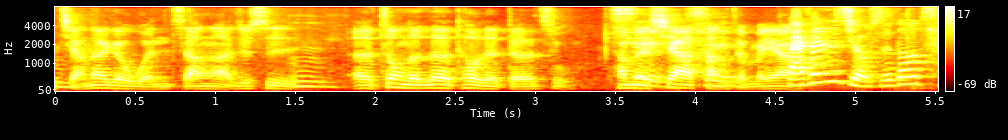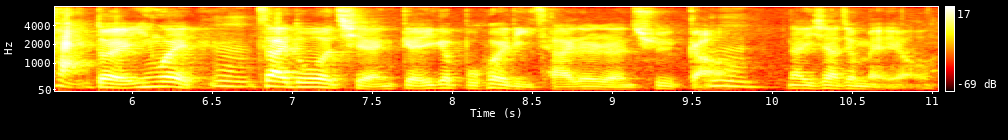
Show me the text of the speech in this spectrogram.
讲到一个文章啊，嗯、就是、嗯、呃中了乐透的得主，他们的下场怎么样？百分之九十都惨。对，因为再多的钱给一个不会理财的人去搞，嗯、那一下就没有了。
